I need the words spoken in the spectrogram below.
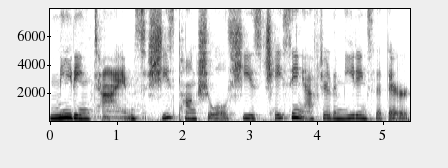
meeting times. She's punctual. She is chasing after the meetings that they're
